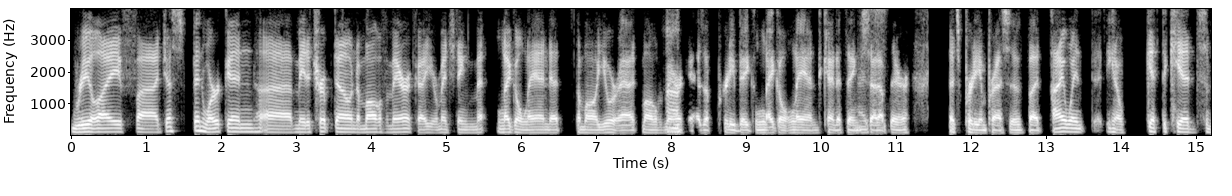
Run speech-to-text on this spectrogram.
real life, uh, just been working. Uh, made a trip down to Mall of America. You were mentioning Me- Legoland at the mall you were at. Mall of Uh-huh. America has a pretty big Legoland kind of thing set up there. That's pretty impressive. But I went, you know, get the kid some,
